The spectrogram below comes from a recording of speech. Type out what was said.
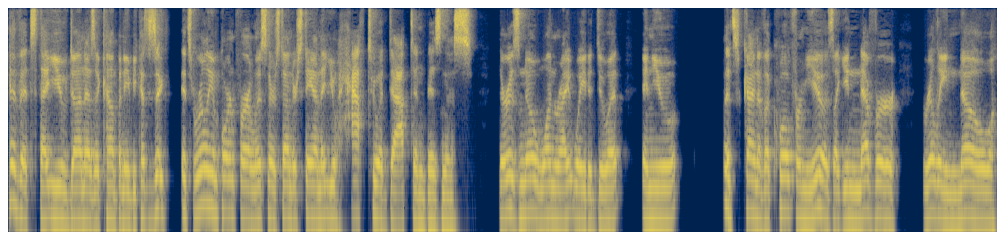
pivots that you've done as a company because it's really important for our listeners to understand that you have to adapt in business. There is no one right way to do it. And you, it's kind of a quote from you it's like you never really know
